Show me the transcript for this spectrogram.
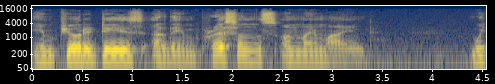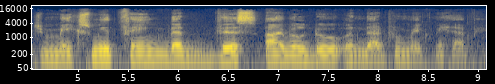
Impurities are the impressions on my mind which makes me think that this I will do and that will make me happy.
